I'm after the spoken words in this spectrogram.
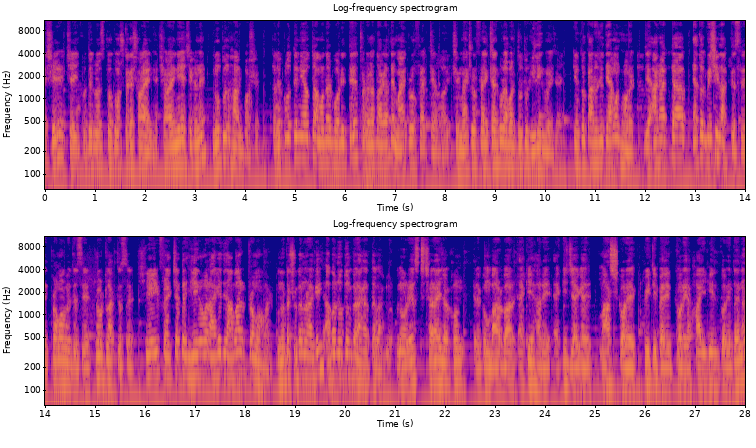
এসে সেই ক্ষতিগ্রস্ত কোষটাকে সরাই নেয়। সরাই নিয়ে সেখানে নতুন হাড় বসে। তাহলে প্রতিনিয়ত আমাদের বডিতে ছোটখাটো আঘাতে মাইক্রো ফ্র্যাকচার হয়। সেই মাইক্রো ফ্র্যাকচারগুলো আবার দ্রুত হিলিং হয়ে যায়। কিন্তু কারও যদি এমন হয় যে আঘাতটা এত বেশি লাগতেছে, ট্রমা হইতেছে, চোট লাগতেছে, সেই ফ্র্যাকচারটা হিলিং হওয়ার আগে যদি আবার ট্রমা হয়, কোনোটা শুকানোর আগেই আবার নতুন করে আঘাতটা লাগল। কোনো রেস্ট ছাড়াই যখন এরকম বারবার একই হারে একই জায়গায় মার্চ করে পিটি প্যারেড করে হাই হিল করে তাই না?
